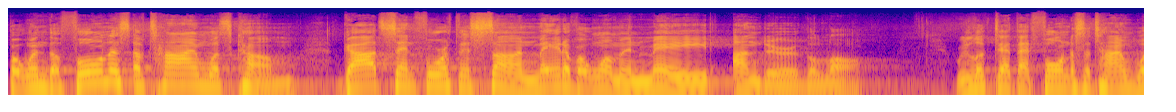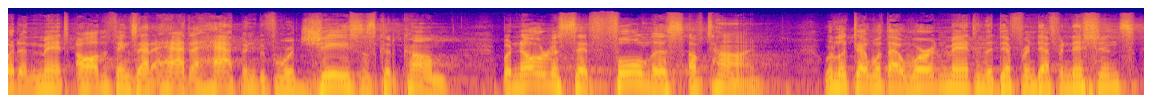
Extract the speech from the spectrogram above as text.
But when the fullness of time was come, God sent forth his son, made of a woman, made under the law. We looked at that fullness of time, what it meant, all the things that had to happen before Jesus could come. But notice it said fullness of time. We looked at what that word meant and the different definitions.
